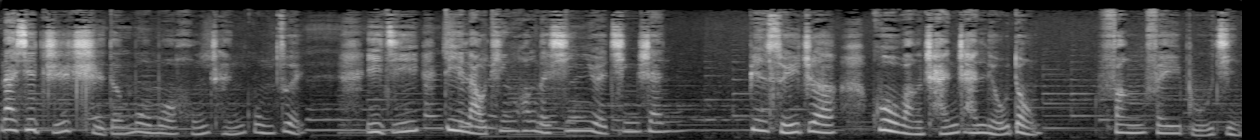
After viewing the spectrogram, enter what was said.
那些咫尺的默默红尘共醉，以及地老天荒的新月青山，便随着过往潺潺流动，芳菲不尽。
